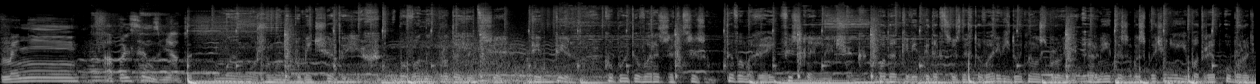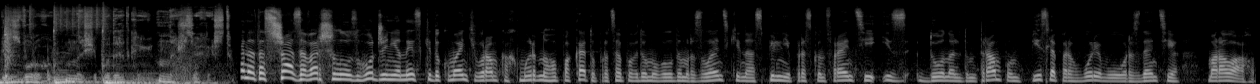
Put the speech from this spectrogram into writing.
Мені апельсин з м'ятою. Ми можемо не помічати їх, бо вони продаються підбірно. Купуй товари з акцизом та вимагай фіскальний чек. Податки від підакцизних товарів йдуть на озброєння армії та забезпечення її потреб у боротьбі з ворогом. Наші податки наш захист. Україна та США завершили узгодження низки документів у рамках мирного пакету. Про це повідомив Володимир Зеленський на спільній прес-конференції із Дональдом Трампом після переговорів у резиденції Маралаго.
